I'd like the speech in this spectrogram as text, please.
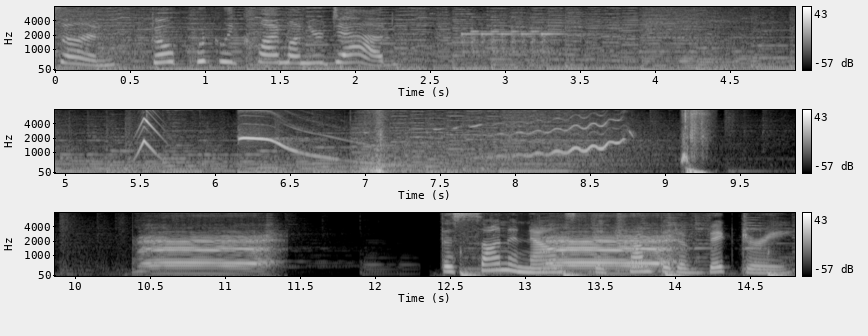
Son, go quickly climb on your dad. The son announced the trumpet of victory.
